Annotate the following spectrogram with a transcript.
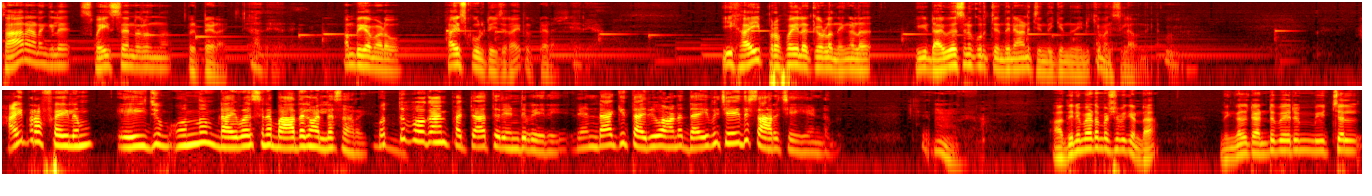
സാറാണെങ്കിൽ സ്പേസ് സെന്ററിൽ നിന്ന് റിട്ടയർഡായി. അതെ അതെ. അംബിക മാഡവും ഹൈസ്കൂൾ ടീച്ചറായി റിട്ടയർഡായി. ശരിയാ. ഈ ഹൈ പ്രൊഫൈലൊക്കെയുള്ള നിങ്ങൾ ഈ ഡൈവേഴ്സിനെ കുറിച്ച് എന്തിനാണ് ചിന്തിക്കുന്നത് എനിക്ക് മനസ്സിലാവുന്നില്ല. ഹൈ പ്രൊഫൈലും ഏജും ഒന്നും ഡൈവേഴ്സിനെ ബാധകമല്ല സാറേ. ഒത്തുപോകാൻ പറ്റാത്ത രണ്ട് രണ്ടുപേരെ രണ്ടാക്കി തരുവാണ് ദയവ് ചെയ്ത് സാറ് ചെയ്യേണ്ടത്. അതിന് മാഡം വിഷമിക്കണ്ട. നിങ്ങൾ രണ്ടുപേരും മ്യൂച്വൽ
